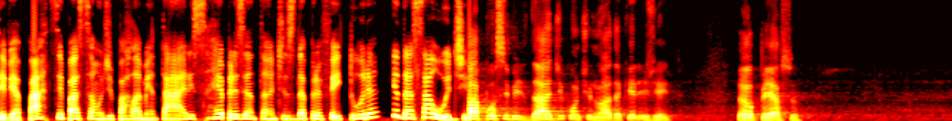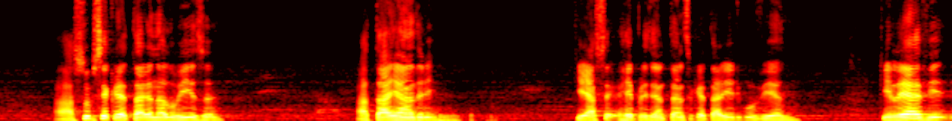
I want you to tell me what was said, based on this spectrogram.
Teve a participação de parlamentares, representantes da Prefeitura e da Saúde. Há a possibilidade de continuar daquele jeito. Então eu peço à subsecretária Ana Luísa, a Tayandre, que é a representante da Secretaria de Governo, que leve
